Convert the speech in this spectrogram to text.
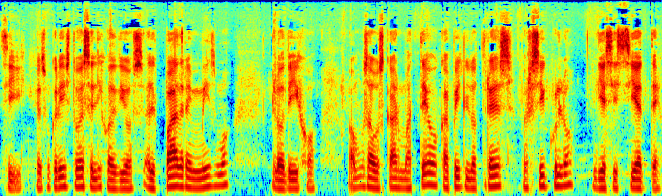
Sí, Jesucristo es el Hijo de Dios. El Padre mismo lo dijo. Vamos a buscar Mateo capítulo 3, versículo 17.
